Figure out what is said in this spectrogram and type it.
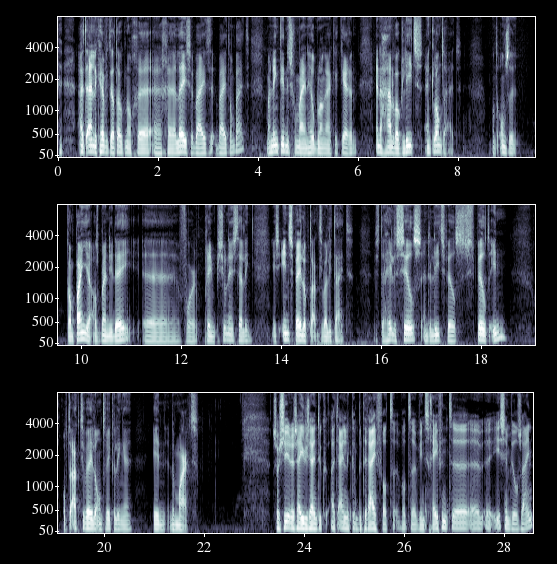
uiteindelijk heb ik dat ook nog gelezen bij het, bij het ontbijt. Maar LinkedIn is voor mij een heel belangrijke kern. En daar halen we ook leads en klanten uit. Want onze campagne als Brand New Day voor premie pensioeninstelling is inspelen op de actualiteit. Dus de hele sales en de lead speelt in op de actuele ontwikkelingen in de markt. Zoals je eerder zei, jullie zijn natuurlijk uiteindelijk een bedrijf wat, wat uh, winstgevend uh, is en wil zijn.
